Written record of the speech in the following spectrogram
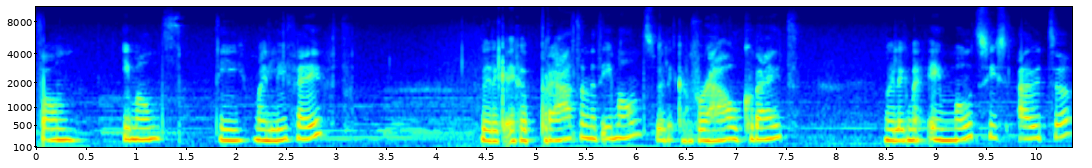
van iemand die mij lief heeft? Wil ik even praten met iemand? Wil ik een verhaal kwijt? Wil ik mijn emoties uiten?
